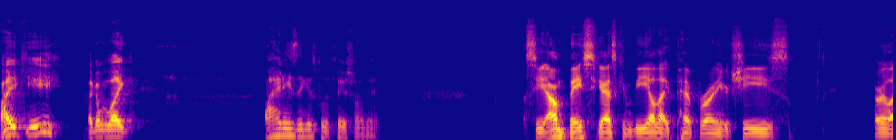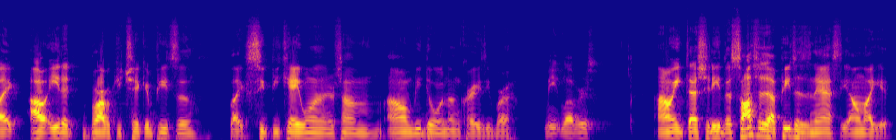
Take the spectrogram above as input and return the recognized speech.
High key, like I'm like, why do these niggas put fish on it? See, I'm basic as can be. I like pepperoni or cheese, or like I'll eat a barbecue chicken pizza, like CPK one or something. I don't be doing nothing crazy, bro. Meat lovers. I don't eat that shit either. Sausage at pizza is nasty. I don't like it,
